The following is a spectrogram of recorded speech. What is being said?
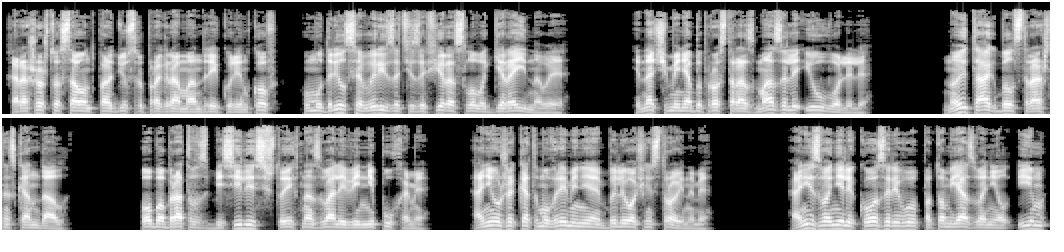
Хорошо, что саунд-продюсер программы Андрей Куренков умудрился вырезать из эфира слово «героиновые». Иначе меня бы просто размазали и уволили. Но и так был страшный скандал. Оба брата взбесились, что их назвали Винни-Пухами. Они уже к этому времени были очень стройными. Они звонили Козыреву, потом я звонил им,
